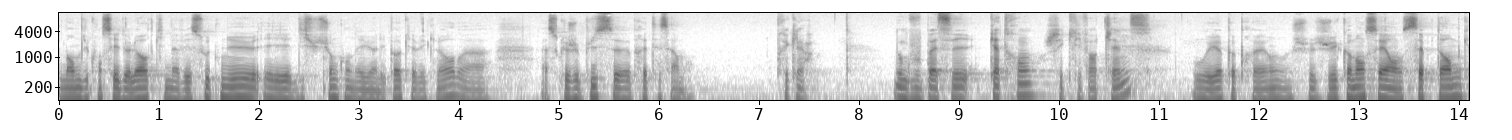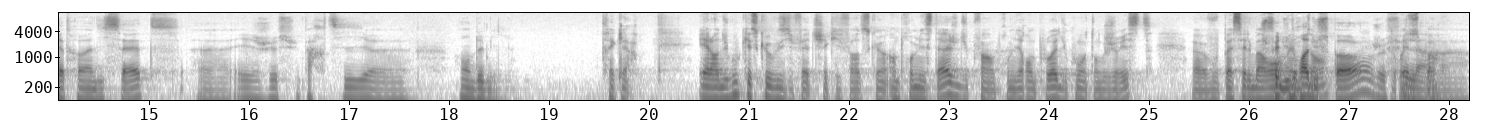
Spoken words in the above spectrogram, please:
membres du Conseil de l'ordre qui m'avaient soutenu et discussions qu'on a eues à l'époque avec l'ordre à, ce que je puisse prêter serment. Très clair. Donc vous passez 4 ans chez Clifford Chance Oui, à peu près. J'ai commencé en septembre 97 et je suis parti en 2000. Très clair. Et alors du coup, qu'est-ce que vous y faites chez Clifford? Parce qu'un premier stage, du coup, enfin un premier emploi du coup en tant que juriste, euh, vous passez le barreau. Je fais du droit du sport. Je fais la,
